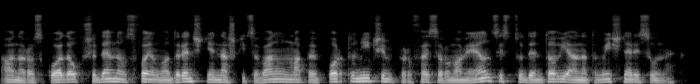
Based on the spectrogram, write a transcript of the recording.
a on rozkładał przede mną swoją odręcznie naszkicowaną mapę portu niczym profesor omawiający studentowi anatomiczny rysunek.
